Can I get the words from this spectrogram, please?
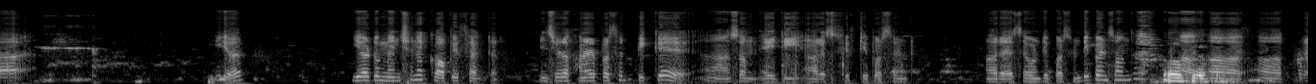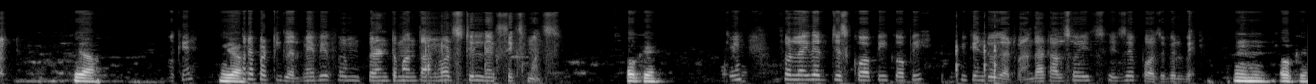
uh, here you have to mention a copy factor instead of 100% pick a uh, some 80 or 50% or 70% depends on the Okay, uh, okay. uh, uh, product Yeah. okay Yeah. for a particular maybe from current month onwards till next six months Okay. okay so like that just copy copy you can do that one that also is, is a possible way Mm-hmm. Okay.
